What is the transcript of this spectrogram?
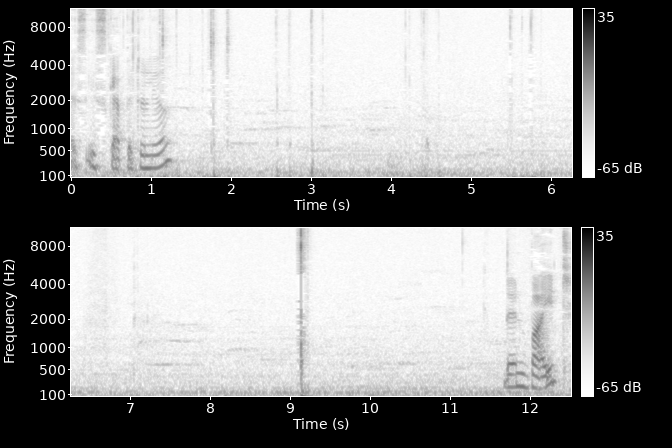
s is capital here then byte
